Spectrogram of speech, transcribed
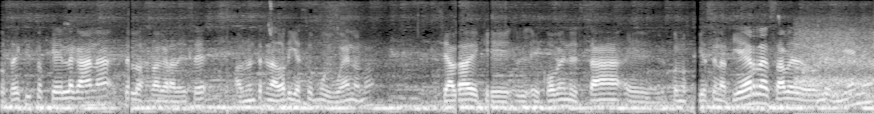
los éxitos que él gana se los agradece a un entrenador y eso es muy bueno, ¿no? Se habla de que el joven está eh, con los pies en la tierra, sabe de dónde viene.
